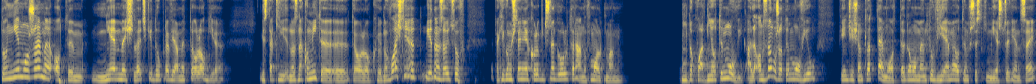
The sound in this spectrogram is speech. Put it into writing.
to nie możemy o tym nie myśleć, kiedy uprawiamy teologię. Jest taki no, znakomity y, teolog, no właśnie jeden z ojców takiego myślenia ekologicznego u luteranów, Moltmann. Dokładnie o tym mówi, ale on znowuż o tym mówił 50 lat temu. Od tego momentu wiemy o tym wszystkim jeszcze więcej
